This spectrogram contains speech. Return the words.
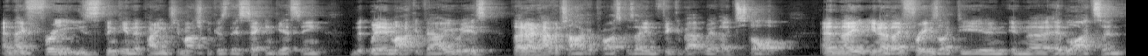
and they freeze thinking they're paying too much because they're second guessing where market value is. They don't have a target price because they didn't think about where they'd stop. And they, you know, they freeze like deer in, in the headlights and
